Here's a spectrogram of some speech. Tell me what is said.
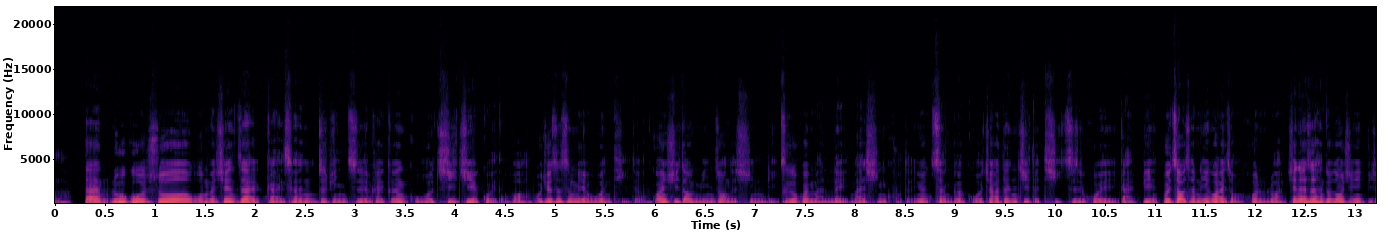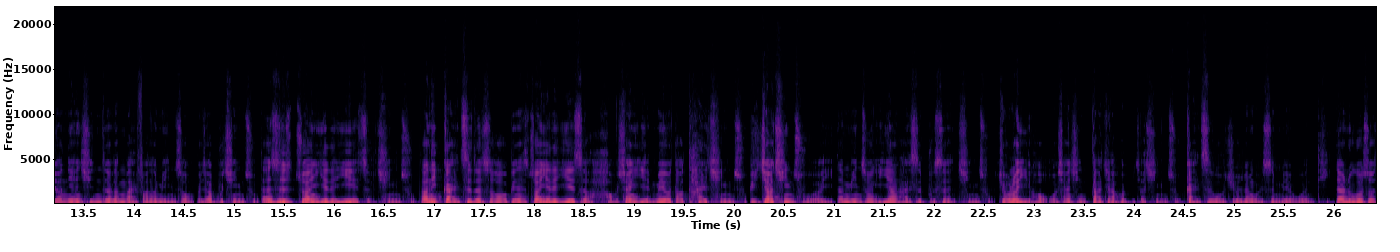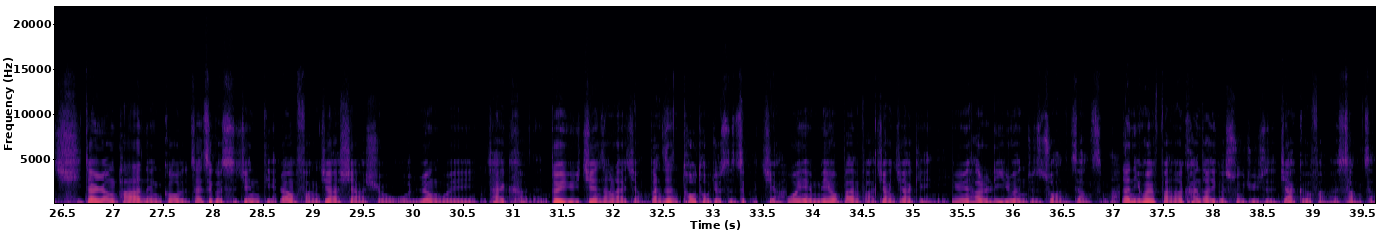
了。但如果说我们现在改成食品制，可以跟国际接轨的话，我觉得这是没有问题的。关系到民众的心理，这个会蛮累、蛮辛苦的，因为整个国家登记的体制会改变，会造成另外一种混乱。现在是很多东西比较年轻的买房的民众比较不清楚，但是专业的业者清楚。当你改制的时候，变成专业的业者好像也没有到太清楚，比较清楚而已。但民众一样还是不是很清楚清楚。久了以后，我相信大家会比较清楚。改制，我觉得认为是没有问题。但如果说期待让它能够在这个时间点让房价下修，我认为不太可能。对于建商来讲，反正 total 就是这个价，我也没有办法降价给你，因为它的利润就是抓成这样子嘛。那你会反而看到一个数据是价格反而上涨，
